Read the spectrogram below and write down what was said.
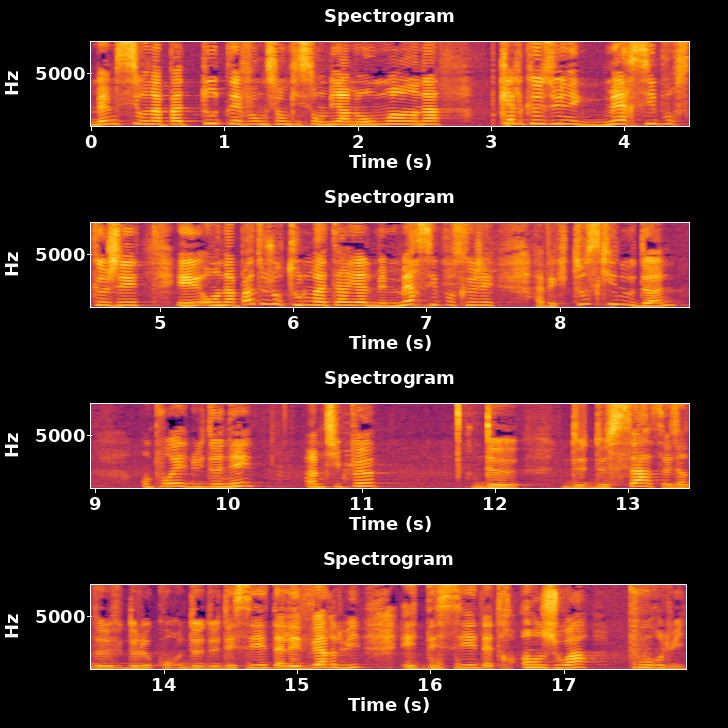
même si on n'a pas toutes les fonctions qui sont bien, mais au moins on en a quelques-unes merci pour ce que j'ai. Et on n'a pas toujours tout le matériel, mais merci pour ce que j'ai. Avec tout ce qu'il nous donne, on pourrait lui donner un petit peu de, de, ça, c'est-à-dire d'essayer de, d'aller vers lui et d'essayer d'être en joie pour lui.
